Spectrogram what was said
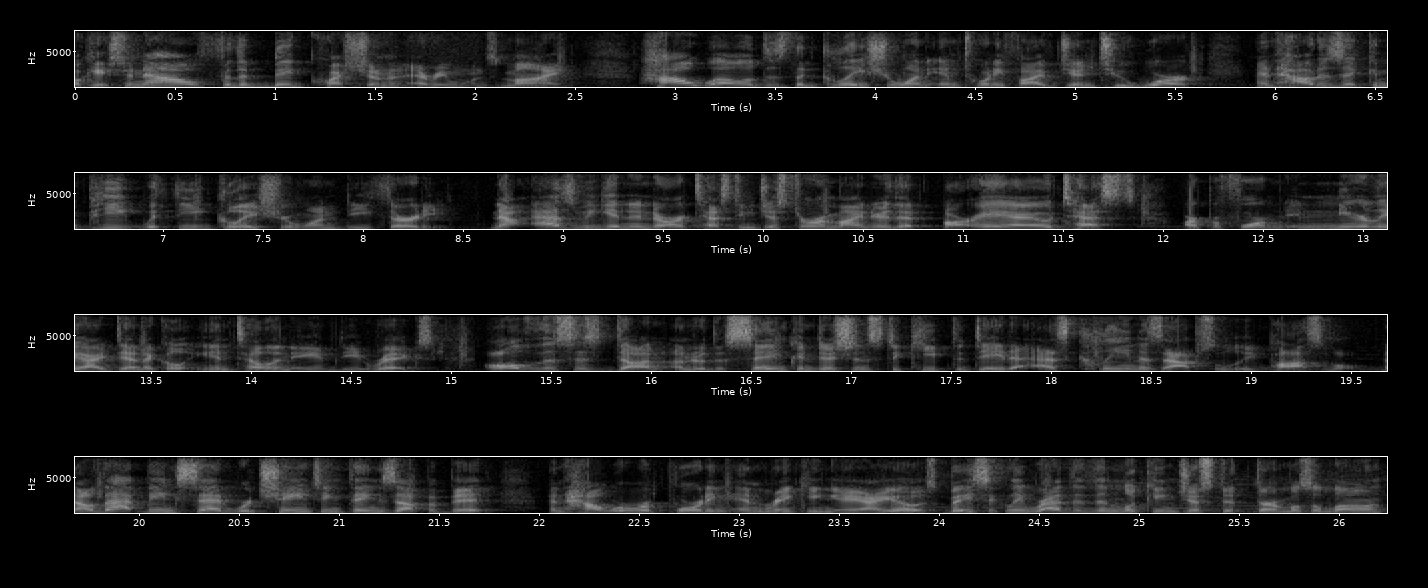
Okay, so now for the big question on everyone's mind. How well does the Glacier 1 M25 Gen 2 work, and how does it compete with the Glacier 1 D30? Now, as we get into our testing, just a reminder that our AIO tests are performed in nearly identical Intel and AMD rigs. All of this is done under the same conditions to keep the data as clean as absolutely possible. Now, that being said, we're changing things up a bit and how we're reporting and ranking AIOs. Basically, rather than looking just at thermals alone,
